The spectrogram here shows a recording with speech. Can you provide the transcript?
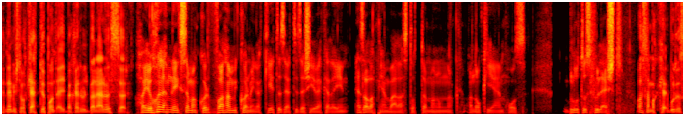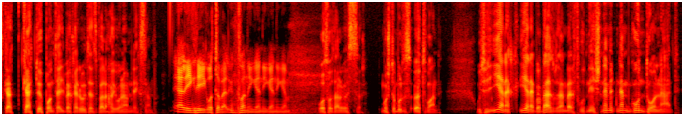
Tehát nem is tudom, 2.1-be került bele először? Ha jól emlékszem, akkor valamikor még a 2010-es évek elején ez alapján választottam magamnak a Nokia-mhoz. Bluetooth fülest. Azt hiszem a Bluetooth 2.1-be került ez bele, ha jól emlékszem. Elég régóta velünk van, igen, igen, igen. Ott volt először. Most a Bluetooth 5 van. Úgyhogy ilyenek, ilyenekbe bele tud az ember futni, és nem, nem gondolnád,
